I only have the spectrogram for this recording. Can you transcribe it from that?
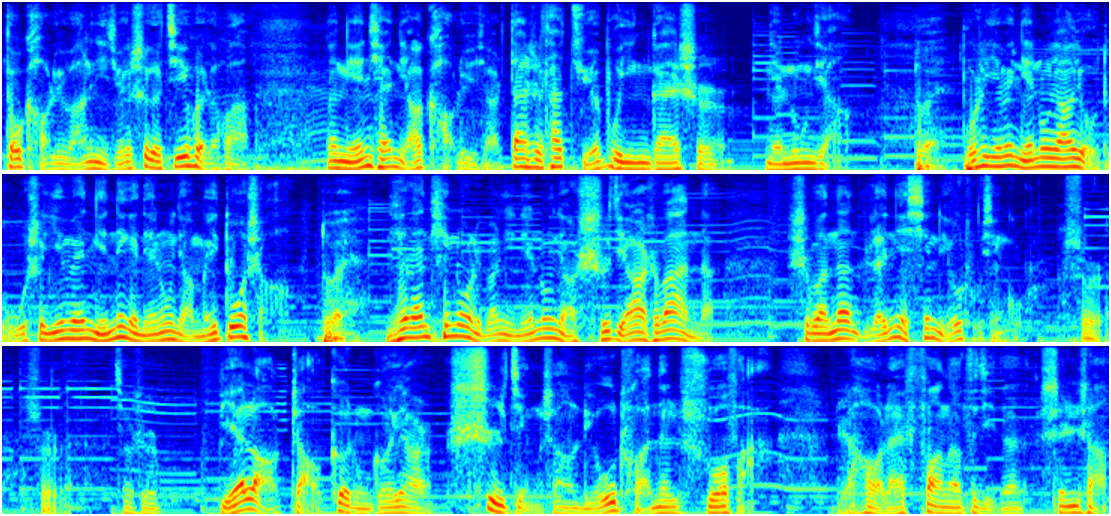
都考虑完了，你觉得是个机会的话，那年前你要考虑一下。但是它绝不应该是年终奖，对不是因为年终奖有毒，是因为您那个年终奖没多少。对，你像咱听众里边，你年终奖十几二十万的，是吧？那人家心里有主心骨，是的，是的，就是别老找各种各样市井上流传的说法，然后来放到自己的身上，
